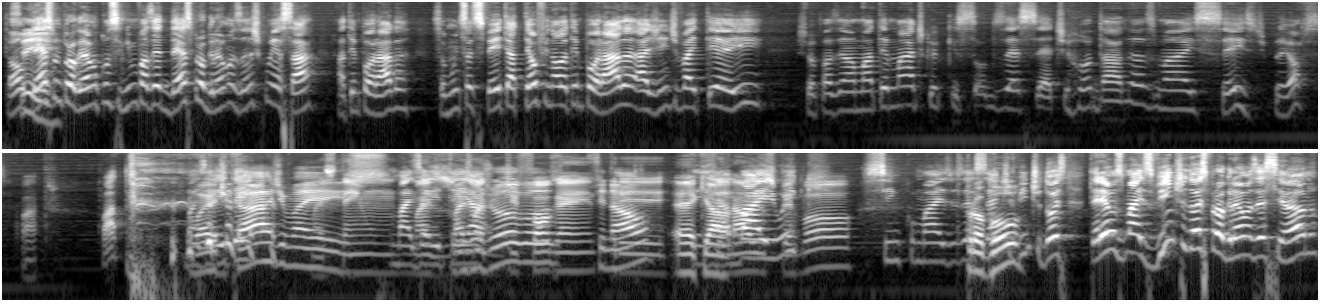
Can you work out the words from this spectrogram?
Então, aí. décimo programa, conseguimos fazer 10 programas antes de começar a temporada. Sou muito satisfeito. E até o final da temporada, a gente vai ter aí. Deixa eu fazer uma matemática que são 17 rodadas mais 6 de playoffs? Quatro. 4? Mas aí Wild tem. card, Mas mas... tem um. Mas mais, aí tem mais a- um jogo. jogo, De folga entre final. É que Tem a, final e Super week. Bowl. 5 mais 17, Pro Bowl. 22. Teremos mais 22 programas esse ano.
